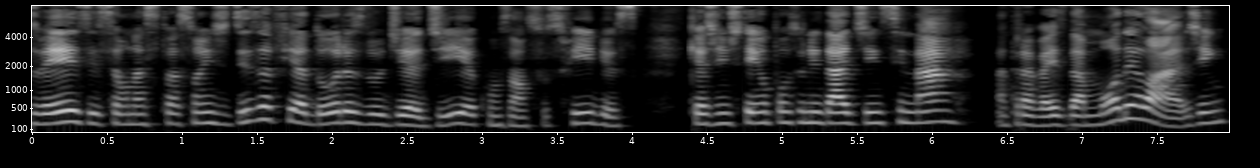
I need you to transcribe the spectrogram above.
vezes são nas situações desafiadoras do dia a dia com os nossos filhos que a gente tem a oportunidade de ensinar através da modelagem,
